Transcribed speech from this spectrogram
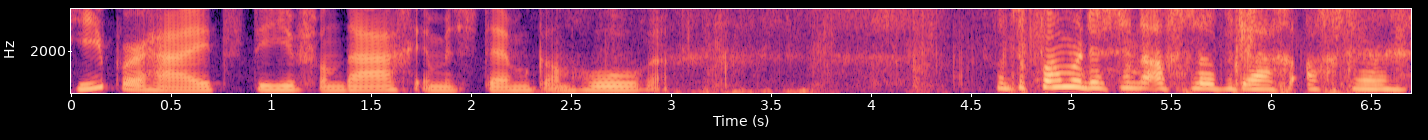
hyperheid die je vandaag in mijn stem kan horen. Want ik kwam er dus in de afgelopen dagen achter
